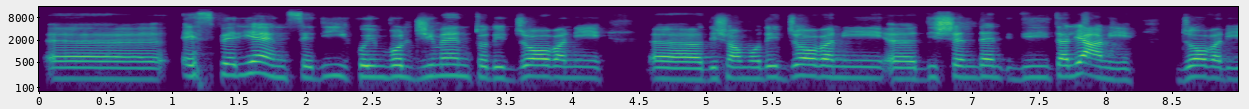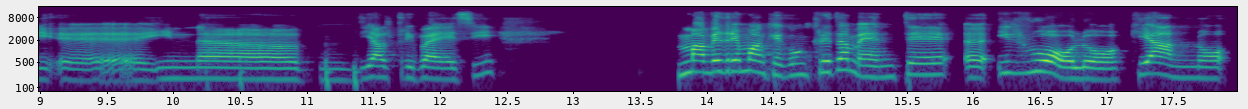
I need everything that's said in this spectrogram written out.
eh, esperienze di coinvolgimento dei giovani, eh, diciamo, dei giovani eh, discendenti di italiani giovani eh, in, uh, di altri paesi, ma vedremo anche concretamente eh, il ruolo che hanno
